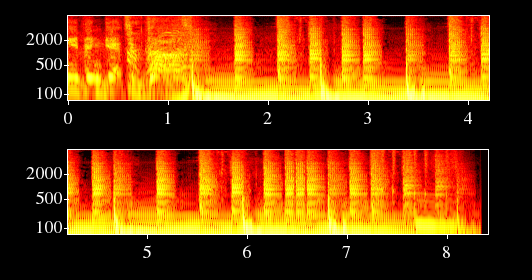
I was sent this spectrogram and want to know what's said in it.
even get to oh,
